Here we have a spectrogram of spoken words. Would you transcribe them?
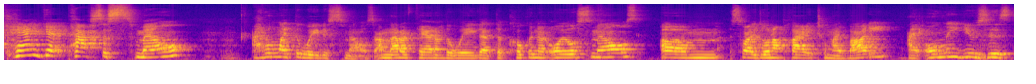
can't get past the smell. I don't like the way this smells. I'm not a fan of the way that the coconut oil smells. Um, so I don't apply it to my body. I only use this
